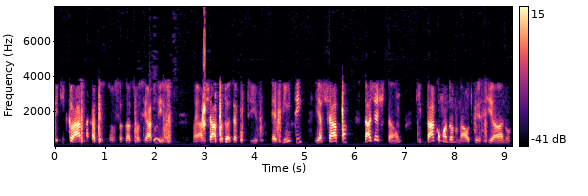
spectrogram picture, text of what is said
fique claro na cabeça do, do associado isso. Né? A chapa do executivo é 20 e a chapa da gestão, que está comandando o Náutico esse ano,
